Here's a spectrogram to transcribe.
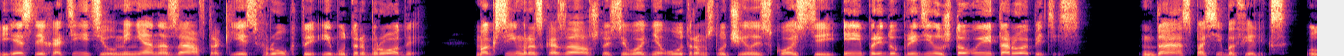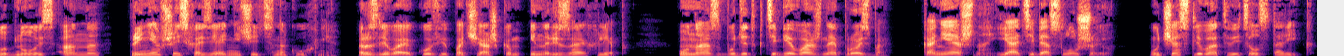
Если хотите, у меня на завтрак есть фрукты и бутерброды. Максим рассказал, что сегодня утром случилось с Костей и предупредил, что вы торопитесь». «Да, спасибо, Феликс», — улыбнулась Анна, принявшись хозяйничать на кухне, разливая кофе по чашкам и нарезая хлеб. «У нас будет к тебе важная просьба». «Конечно, я тебя слушаю», — участливо ответил старик.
